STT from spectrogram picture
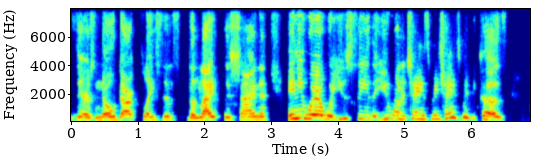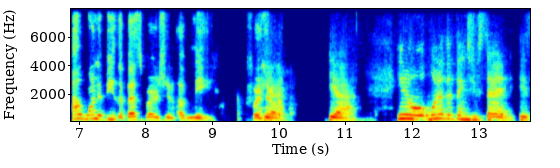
there's no dark places. The light is shining. Anywhere where you see that you want to change me, change me because I want to be the best version of me for him. Yeah. Yeah. You know, one of the things you said is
